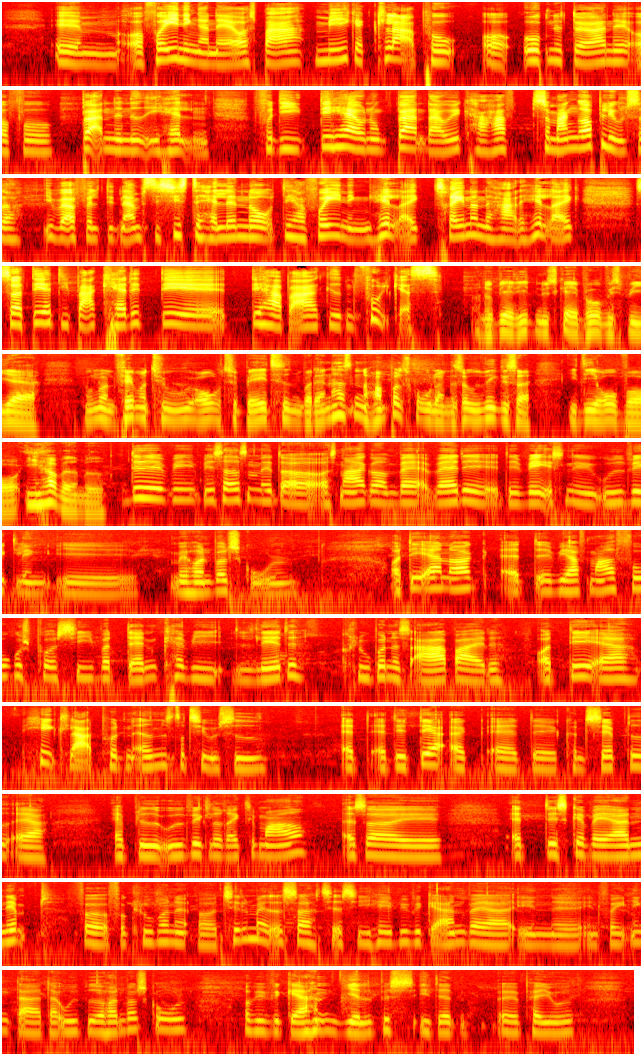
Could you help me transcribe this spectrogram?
Øhm, og foreningerne er også bare mega klar på at åbne dørene og få børnene ned i hallen. Fordi det her er jo nogle børn, der jo ikke har haft så mange oplevelser, i hvert fald det nærmeste sidste halvandet år. Det har foreningen heller ikke, trænerne har det heller ikke. Så det, at de bare kan det, det, det har bare givet den fuld gas. Og nu bliver jeg lidt nysgerrig på, hvis vi er nogenlunde 25 år tilbage i tiden, hvordan har sådan håndboldskolerne så udviklet sig i de år, hvor I har været med? Det, vi, vi sad sådan lidt og, og snakkede om, hvad, hvad er det, det væsentlige udvikling i, med håndboldskolen? Og det er nok, at øh, vi har haft meget fokus på at sige, hvordan kan vi lette klubbernes arbejde. Og det er helt klart på den administrative side, at, at det er der, at, at øh, konceptet er, er blevet udviklet rigtig meget. Altså, øh, at det skal være nemt for, for klubberne at tilmelde sig til at sige, hey, vi vil gerne være en, øh, en forening, der, der udbyder håndboldskole, og vi vil gerne hjælpes i den øh, periode.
